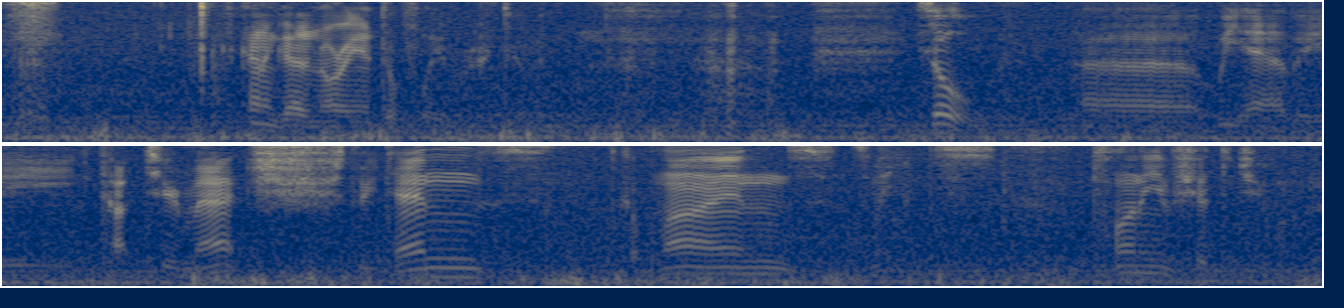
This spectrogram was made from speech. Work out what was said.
it's kind of got an Oriental flavor to it. so uh, we have a top tier match, three tens, a couple nines, some eights, plenty of shit to chew on.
